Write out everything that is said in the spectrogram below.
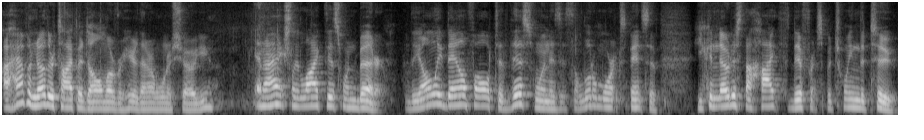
I have another type of dome over here that I want to show you, and I actually like this one better. The only downfall to this one is it's a little more expensive. You can notice the height difference between the two.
